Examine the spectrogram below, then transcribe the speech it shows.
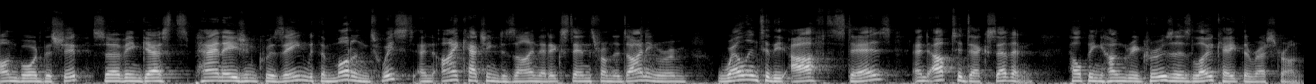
on board the ship, serving guests Pan-Asian cuisine with a modern twist and eye-catching design that extends from the dining room well into the aft stairs and up to deck 7, helping hungry cruisers locate the restaurant.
